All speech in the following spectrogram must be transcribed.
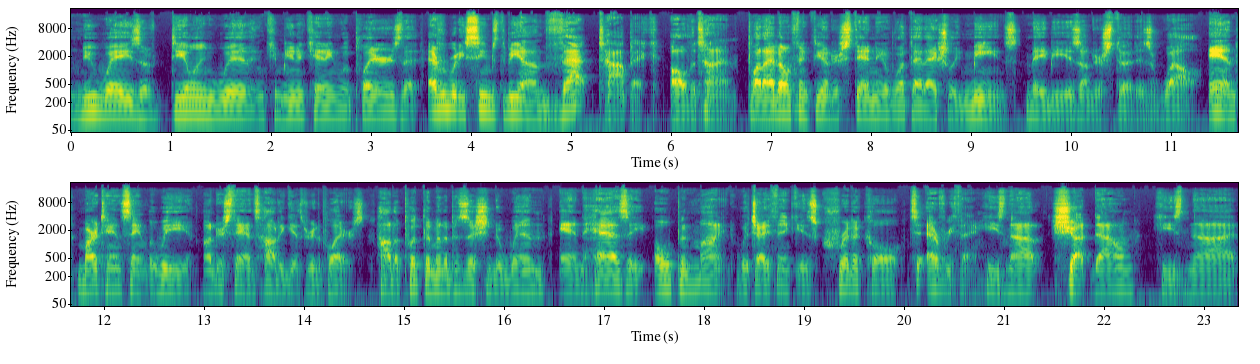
new ways of dealing with and communicating with players that everybody seems to be on that topic all the time. But I don't think the understanding of what that actually means maybe is understood as well. And Martin St. Louis understands how to get through to players, how to put them in a position to win, and has a open mind, which I think is critical to everything. He's not shut down He's not,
